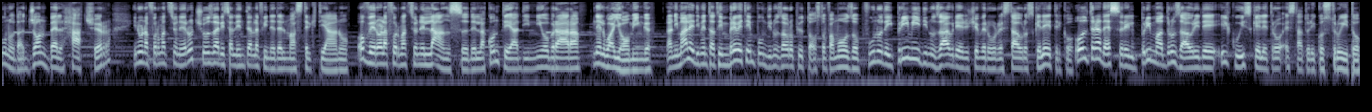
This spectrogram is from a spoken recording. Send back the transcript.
1981 da John Bell Hatcher in una formazione rocciosa risalente alla fine del Maastrichtiano, ovvero la formazione Lance della contea di Niobrara, nel Wyoming. L'animale è diventato in breve tempo un dinosauro piuttosto famoso, fu uno dei primi dinosauri a ricevere un restauro scheletrico, oltre ad essere il primo adrosauride il cui scheletro è stato ricostruito.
